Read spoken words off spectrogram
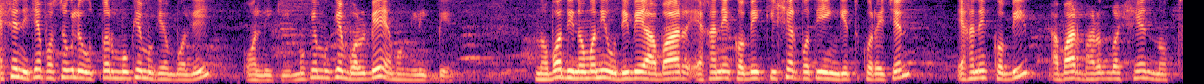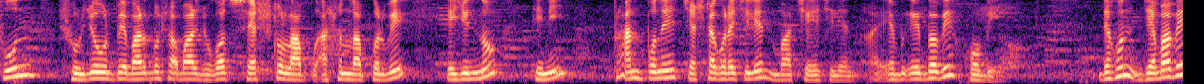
এসে নিচে প্রশ্নগুলি উত্তর মুখে মুখে বলি ও লিখি মুখে মুখে বলবে এবং লিখবে। নবদিনমণি উদিবে আবার, এখানে কবি কিসের প্রতি ইঙ্গিত করেছেন? এখানে কবি আবার ভারতবর্ষে নতুন সূর্য উঠবে, ভারতবর্ষ আবার জগৎ শ্রেষ্ঠ লাভ, আসন লাভ করবে। এই জন্য তিনি প্রাণপণে চেষ্টা করেছিলেন বা চেয়েছিলেন। এভাবে হবে। দেখুন, যেভাবে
